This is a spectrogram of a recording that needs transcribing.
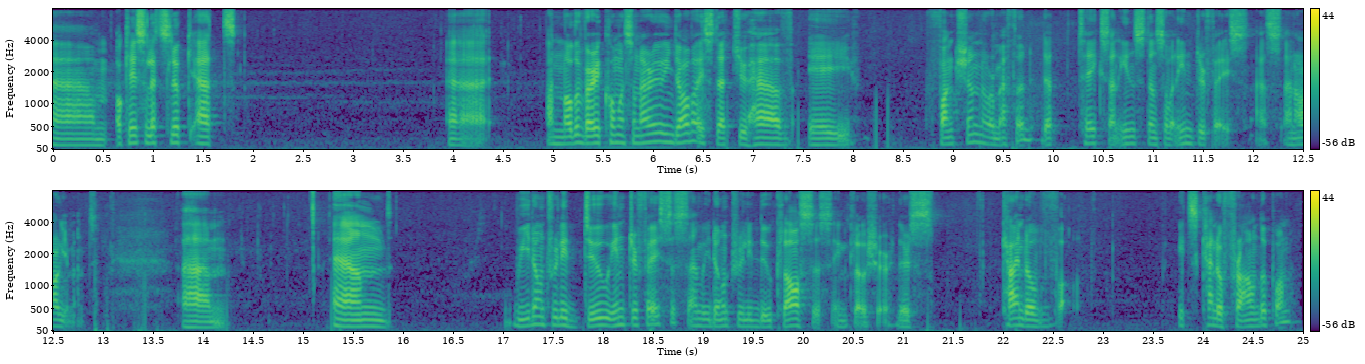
Um, okay, so let's look at uh, another very common scenario in Java is that you have a function or method that takes an instance of an interface as an argument. Um, and we don't really do interfaces and we don't really do classes in Clojure. There's kind of, it's kind of frowned upon.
